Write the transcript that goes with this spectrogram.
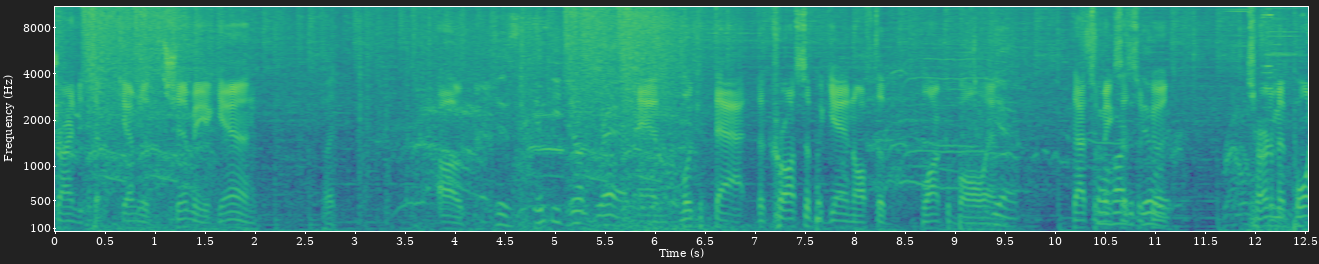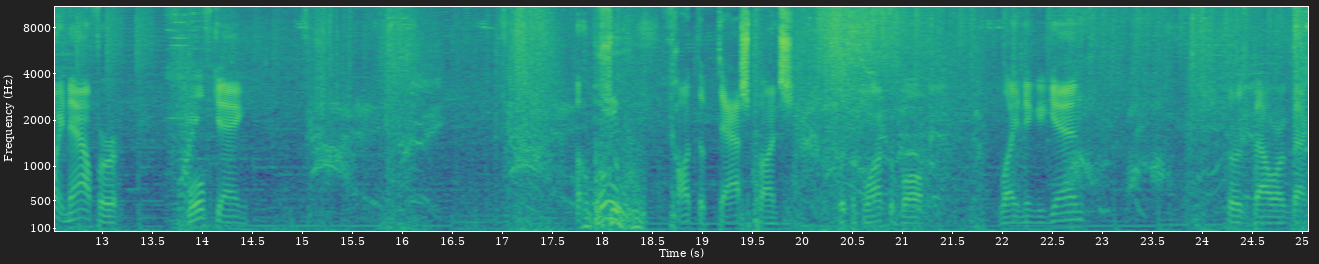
Trying to get him to shimmy again, but oh, Just empty jump grab. and look at that, the cross up again off the Blanka ball, and Yeah. that's So what makes this a good tournament point now for Wolfgang. Oh, caught the dash punch with the Blanka ball. Lightning again. Throws Balrog back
